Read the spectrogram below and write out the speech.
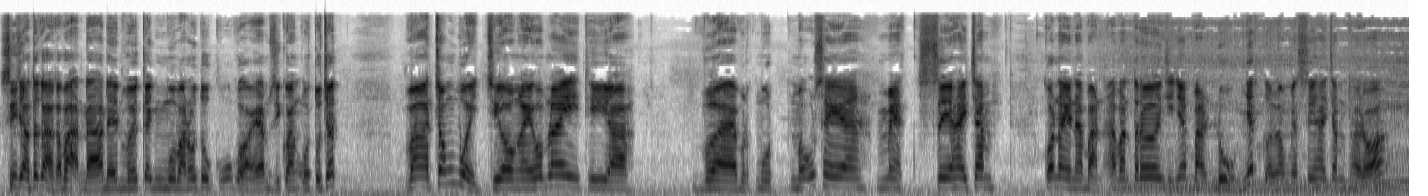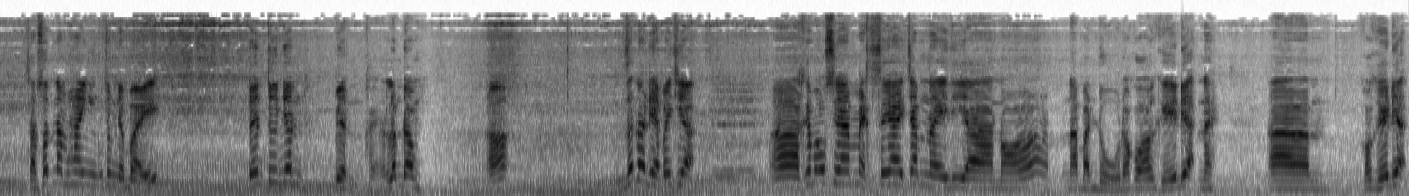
Xin chào tất cả các bạn đã đến với kênh mua bán ô tô cũ của em Di Quang ô tô chất. Và trong buổi chiều ngày hôm nay thì à, vừa được một mẫu xe Merc C200 Con này là bản Avantara anh chị nhé, bản đủ nhất của dòng Merc C200 thời đó. Sản xuất năm 2007 Tên tư nhân, biển Lâm Đồng. Đó. Rất là đẹp anh chị ạ. À, Cái mẫu xe Merc C200 này thì à, nó là bản đủ, nó có ghế điện này. À, Có ghế điện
